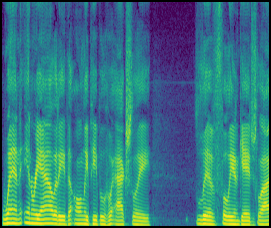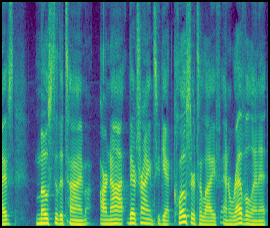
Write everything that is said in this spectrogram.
when in reality, the only people who actually live fully engaged lives most of the time are not they're trying to get closer to life and revel in it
